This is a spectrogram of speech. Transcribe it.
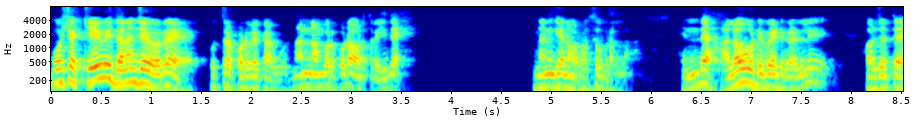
ಬಹುಶಃ ಕೆ ವಿ ಧನಂಜಯ ಅವರೇ ಉತ್ತರ ಕೊಡಬೇಕಾಗ್ಬೋದು. ನನ್ನ ನಂಬರ್ ಕೂಡ ಅವ್ರ ಹತ್ರ ಇದೆ. ನನಗೇನು ಅವ್ರು ಹೊಸಬ್ರಲ್ಲ. ಹಿಂದೆ ಹಲವು ಡಿಬೇಟ್ಗಳಲ್ಲಿ ಅವ್ರ ಜೊತೆ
